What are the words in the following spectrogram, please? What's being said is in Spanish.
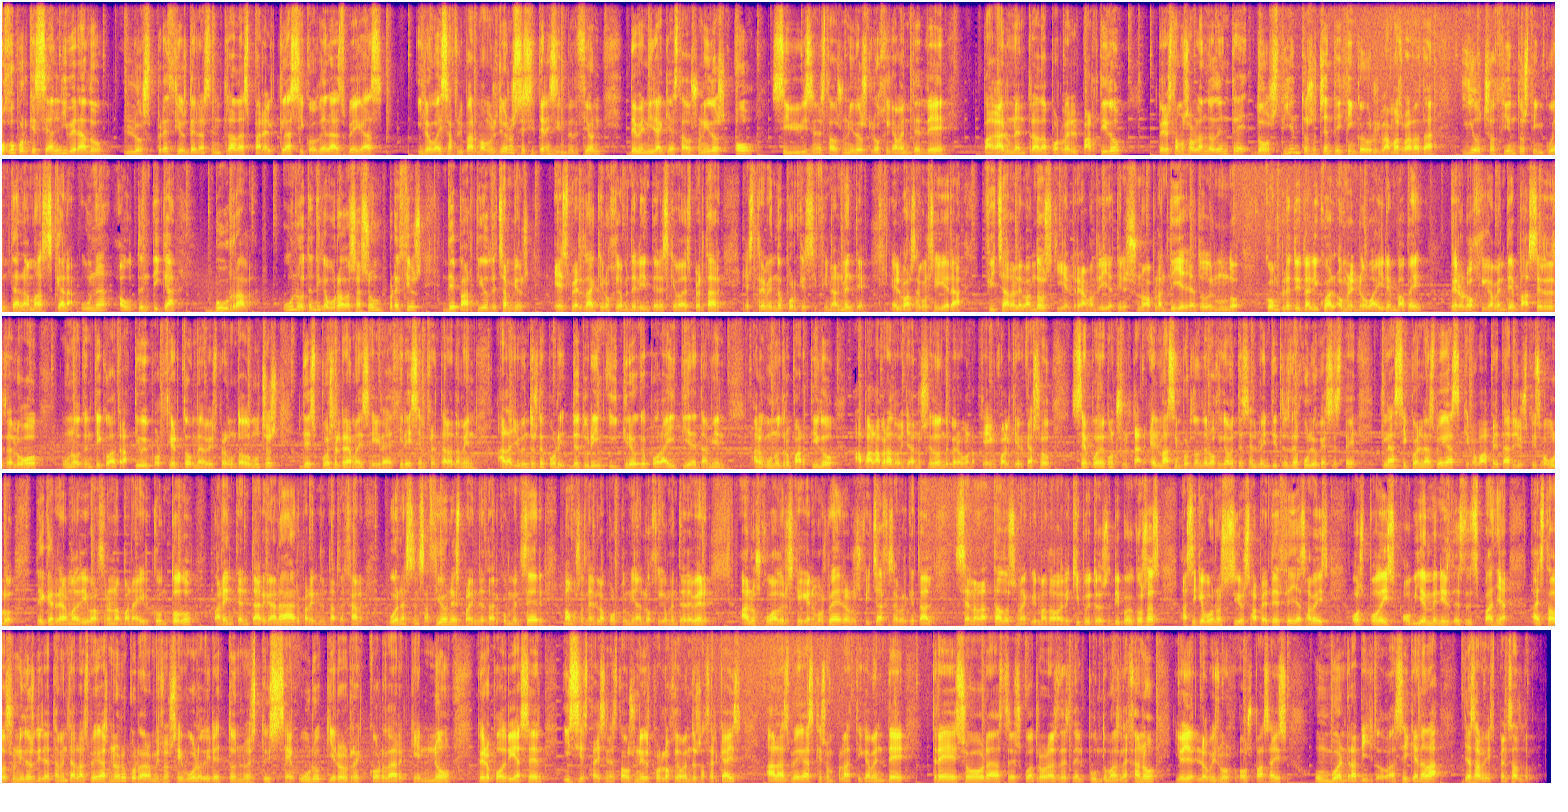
Ojo porque se han liberado los precios de las entradas para el clásico de Las Vegas y lo vais a flipar. Vamos, yo no sé si tenéis intención de venir aquí a Estados Unidos o si vivís en Estados Unidos, lógicamente, de pagar una entrada por ver el partido. Pero estamos hablando de entre 285 euros la más barata y 850 la más cara. Una auténtica burrada una auténtica burrada. O sea, son precios de partido de Champions. Es verdad que lógicamente el interés que va a despertar es tremendo porque si finalmente el Barça consiguiera fichar a Lewandowski el Real Madrid ya tiene su nueva plantilla, ya todo el mundo completo y tal y cual, hombre, no va a ir Mbappé, pero lógicamente va a ser desde luego un auténtico atractivo. Y por cierto, me habéis preguntado muchos, después el Real Madrid seguirá de gira y se enfrentará también a la Juventus de, Turín y creo que por ahí tiene también algún otro partido apalabrado, ya no sé dónde, pero bueno, que en cualquier caso se puede consultar. El más importante lógicamente es el 23 de julio, que es este clásico en Las Vegas, que lo va a petar, yo estoy seguro de que Real Madrid y Barcelona van a ir con todo para intentar ganar, para intentar dejar buenas sensaciones, para intentar convencer, vamos a tener la oportunidad lógicamente de ver a los jugadores que queremos ver, a los fichajes, a ver qué tal se han adaptado, se han aclimatado al equipo y todo ese tipo de cosas. Así que bueno, si os apetece, ya sabéis, os podéis o bien venir desde España a Estados Unidos directamente a Las Vegas. No recuerdo ahora mismo si hay vuelo directo, no estoy seguro, quiero recordar que no, pero podría ser. Y si estáis en Estados Unidos, pues lógicamente os acercáis a Las Vegas, que son prácticamente 3 horas, 3-4 horas desde el punto más lejano. Y oye, lo mismo os pasáis un buen ratito. Así que nada, ya sabéis, pensadlo.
